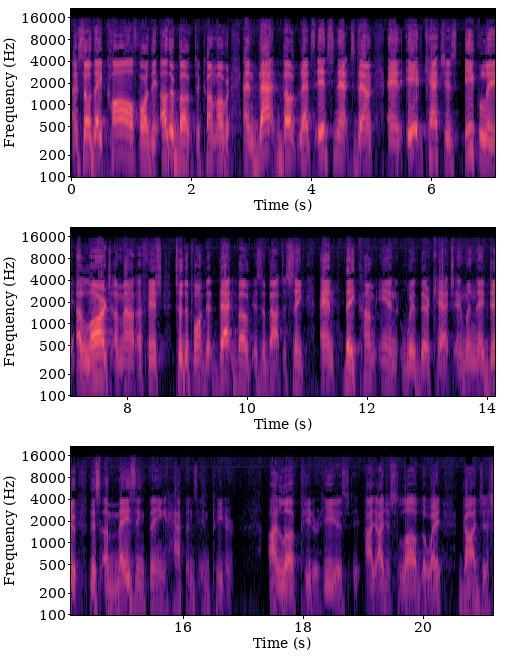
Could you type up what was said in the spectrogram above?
And so they call for the other boat to come over. And that boat lets its nets down and it catches equally a large amount of fish to the point that that boat is about to sink. And they come in with their catch. And when they do, this amazing thing happens in Peter. I love Peter. He is, I, I just love the way God just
